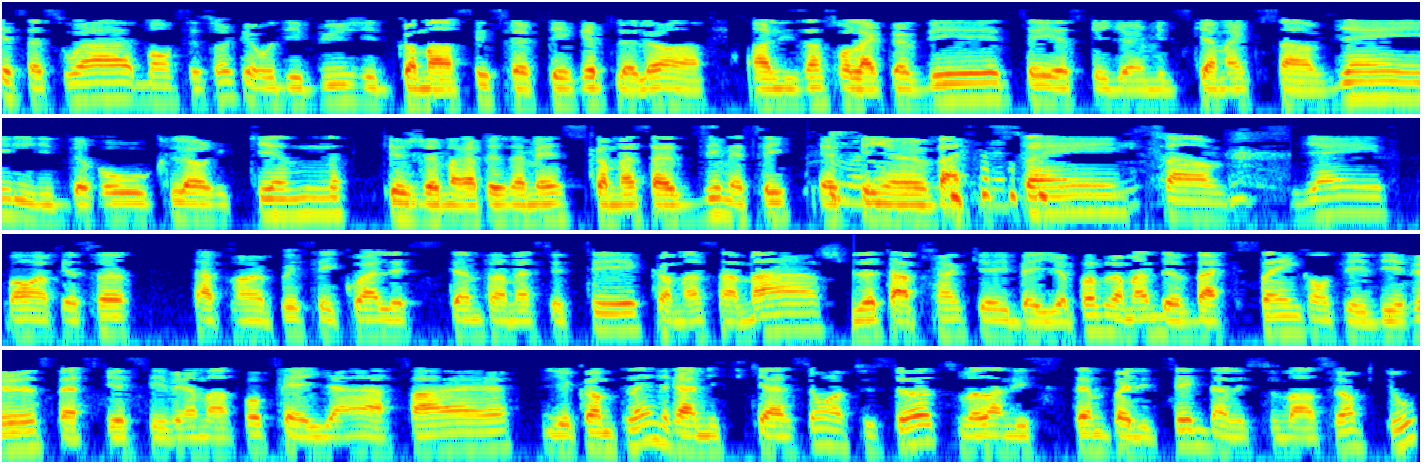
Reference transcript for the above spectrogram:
Que ce soit, bon, c'est sûr qu'au début, j'ai commencé ce périple-là en, en lisant sur la COVID, tu sais, est-ce qu'il y a un médicament qui s'en vient, l'hydrochloroquine, que je me rappelle jamais comment ça se dit, mais tu sais, est-ce qu'il y a un vaccin qui s'en vient? Bon, après ça, t'apprends un peu c'est quoi le système pharmaceutique, comment ça marche. Là, t'apprends que ben y a pas vraiment de vaccin contre les virus parce que c'est vraiment pas payant à faire. Il y a comme plein de ramifications à tout ça. Tu vas dans les systèmes politiques, dans les subventions puis tout.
